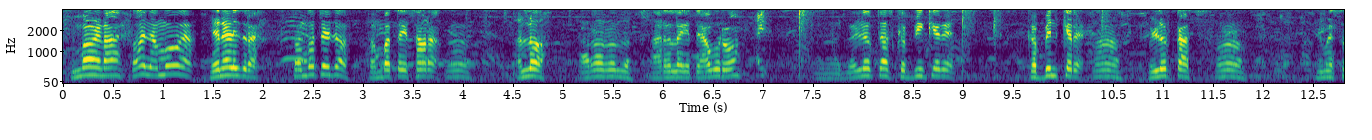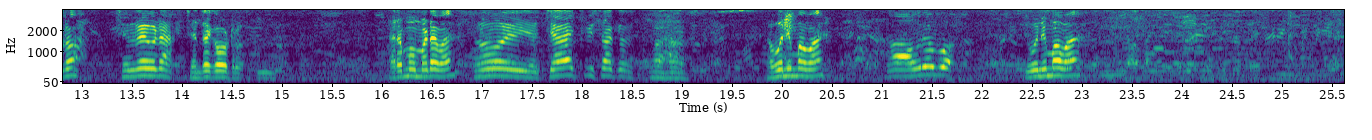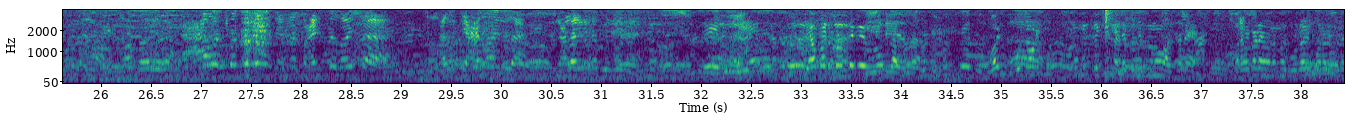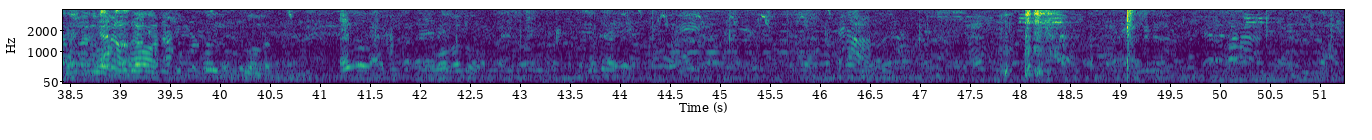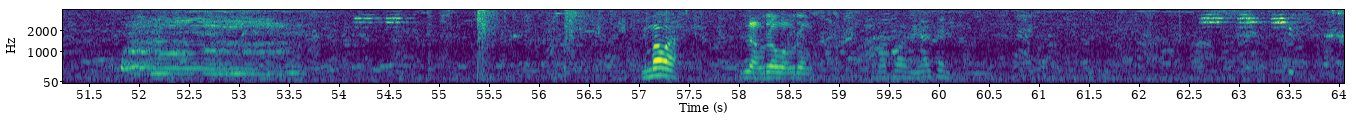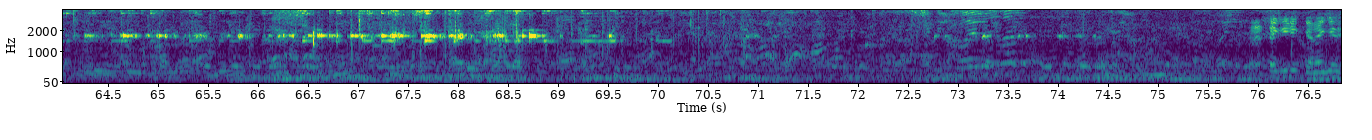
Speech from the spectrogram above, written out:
ನಿಮ್ಮವೇಣ ಹಾಂ ನಮ್ಮವ ಏನು ಹೇಳಿದ್ರ? ತೊಂಬತ್ತೈದು. ತೊಂಬತ್ತೈದು ಸಾವಿರ? ಅಲ್ಲೋ? ಆರಲ್ಲ ಆರಲ್ಲಾಗೈತೆ ಯಾವ ಊರು ಬೆಳ್ಳೂರು ಕ್ಲಾಸ್ ಕಬ್ಬಿನ ಕೆರೆ ಕಬ್ಬಿನ ಕೆರೆ ಹಾಂ. ಬೆಳ್ಳೂರು ಕ್ರಾಸ್? ಹಾಂ. ನಿಮ್ಮ ಹೆಸರು? ಚಂದ್ರೇಗೌಡ. ಚಂದ್ರೇಗೌಡರು. ಆರಾಮ ಮಾಡವ? ಓಯ್ ಚಾ ಹಚ್ಚಿ ಸಾಕು. ಹಾಂ ಹಾಂ. ಅವು ನಿಮ್ಮವ? ಹಾಂ ಅವರೊಬ್ಬ. ಇವು ನಿಮ್ಮವ? ನಿಮ್ಮವ ಇಲ್ಲ ಅವರವ ಅವರವ ಹೇಳ್ತೀನಿ ಕರೆಕ್ಟಾಗಿ ಚೆನ್ನಾಗಿ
